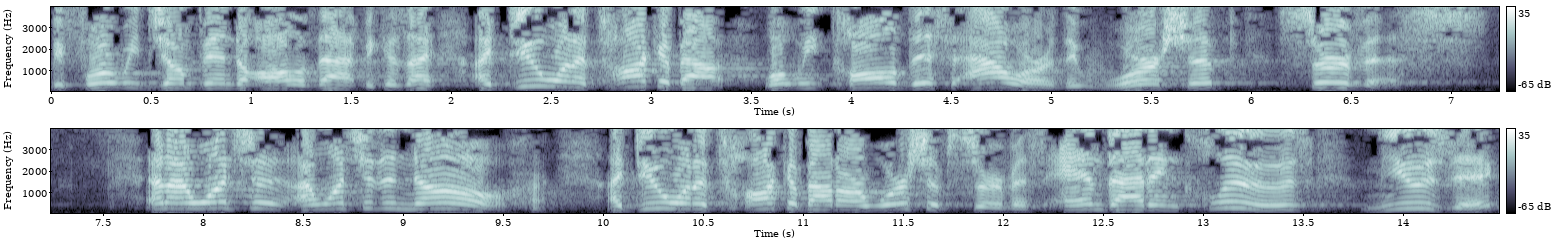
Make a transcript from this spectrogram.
before we jump into all of that because I, I do want to talk about what we call this hour, the worship service. And I want you, I want you to know, I do want to talk about our worship service, and that includes music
